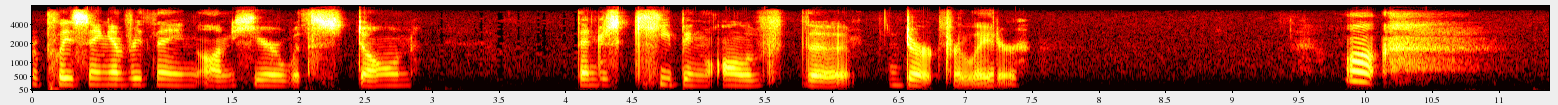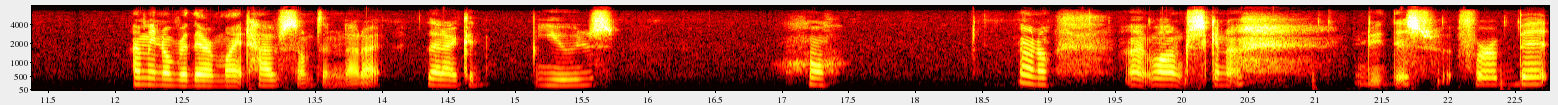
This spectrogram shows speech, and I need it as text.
replacing everything on here with stone. Then just keeping all of the dirt for later. Well, I mean over there might have something that I that I could use. Huh. Don't know. Alright, well I'm just gonna do this for a bit.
